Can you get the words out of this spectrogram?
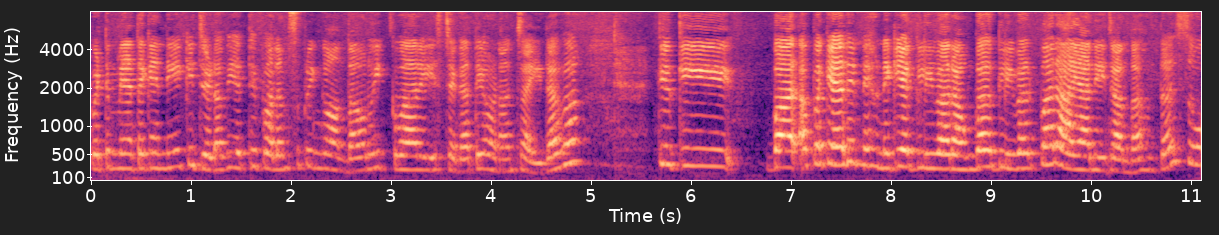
ਬਟ ਮੈਂ ਤਾਂ ਕਹਿੰਦੀ ਹਾਂ ਕਿ ਜਿਹੜਾ ਵੀ ਇੱਥੇ ਪਲਮ ਸਪ੍ਰਿੰਗ ਆਉਂਦਾ ਉਹਨੂੰ ਇੱਕ ਵਾਰ ਇਸ ਜਗ੍ਹਾ ਤੇ ਆਉਣਾ ਚਾਹੀਦਾ ਵਾ। ਕਿਉਂਕਿ ਬਾਰ ਆਪਾਂ ਕਹਿ ਦਿੰਦੇ ਹੁੰਨੇ ਕਿ ਅਗਲੀ ਵਾਰ ਆਉਂਗਾ ਅਗਲੀ ਵਾਰ ਪਰ ਆਇਆ ਨਹੀਂ ਜਾਂਦਾ ਹੁੰਦਾ। ਸੋ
